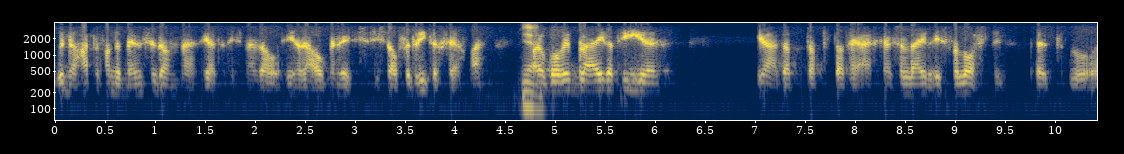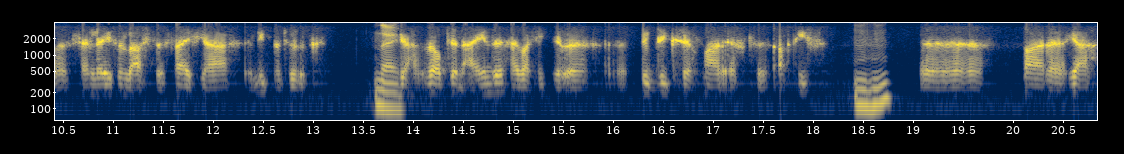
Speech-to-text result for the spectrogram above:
in de harten van de mensen, dan, eh, ja, dan is men wel in rouw, is, is wel verdrietig zeg maar. Ja. Maar ook wel weer blij dat hij, eh, ja, dat, dat, dat hij eigenlijk uit zijn lijden is verlost. Het, eh, zijn leven de laatste vijf jaar liep natuurlijk Nee. ja, wel ten einde. Hij was niet meer eh, publiek zeg maar echt eh, actief. Mhm. Eh, maar ja,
